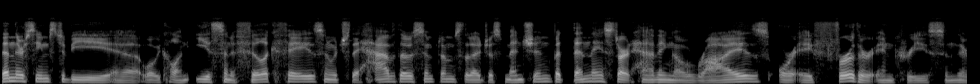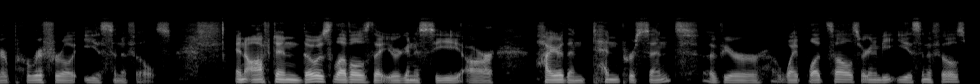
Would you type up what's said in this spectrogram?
Then there seems to be uh, what we call an eosinophilic phase in which they have those symptoms that I just mentioned, but then they start having a rise or a further increase in their peripheral eosinophils. And often those levels that you're going to see are higher than 10% of your white blood cells are going to be eosinophils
